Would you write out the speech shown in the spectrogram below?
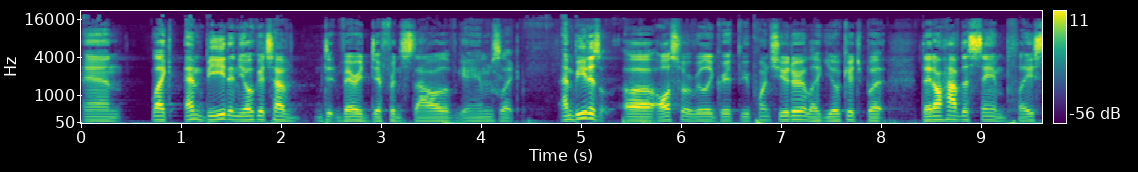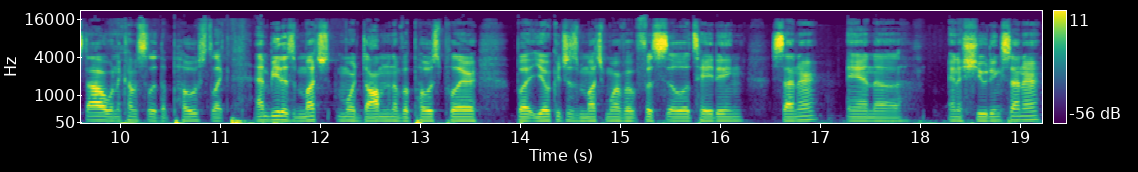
And like Embiid and Jokic have di- very different style of games. Like Embiid is uh, also a really great three point shooter, like Jokic, but they don't have the same play style when it comes to like, the post. Like Embiid is much more dominant of a post player, but Jokic is much more of a facilitating center and uh, and a shooting center.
